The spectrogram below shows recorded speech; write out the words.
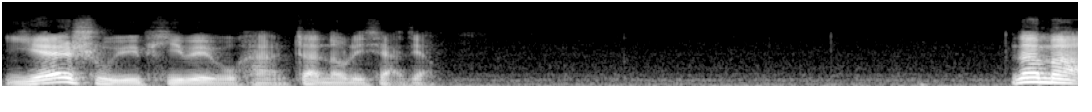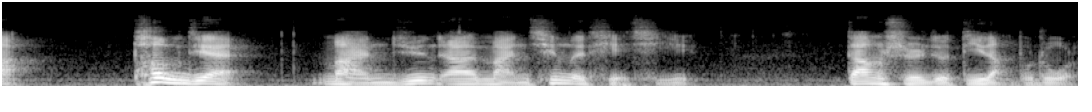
也属于疲惫不堪，战斗力下降。那么碰见满军啊满清的铁骑。当时就抵挡不住了，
